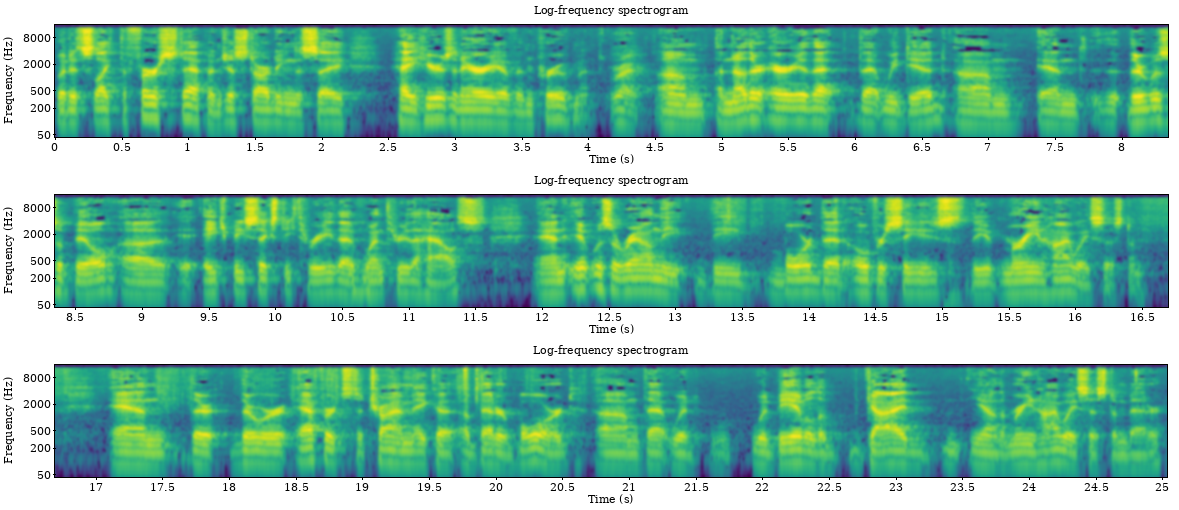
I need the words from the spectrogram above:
but it's like the first step in just starting to say, "Hey, here's an area of improvement." Right. Um, another area that that we did, um, and th- there was a bill, uh, HB 63, that went through the House, and it was around the the board that oversees the marine highway system. And there, there were efforts to try and make a, a better board um, that would would be able to guide, you know, the marine highway system better.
